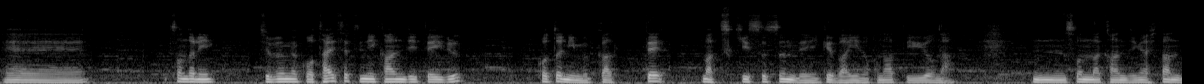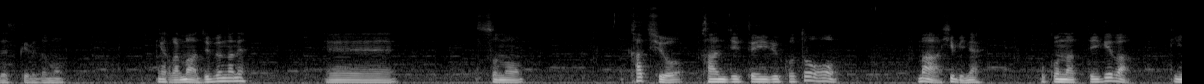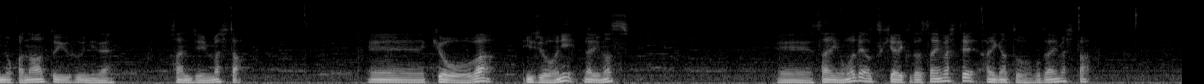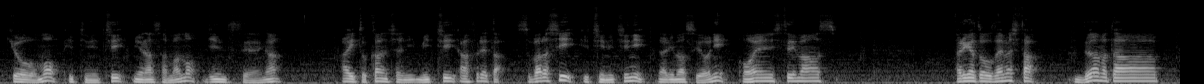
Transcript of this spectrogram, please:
えー、そんなに自分がこう大切に感じていることに向かってまあ、突き進んでいけばいいのかなっていうようなうんそんな感じがしたんですけれども。だからまあ自分がね、えー、その価値を感じていることをまあ日々ね行っていけばいいのかなというふうにね感じました、えー、今日は以上になります、えー、最後までお付き合いくださいましてありがとうございました今日も一日皆様の人生が愛と感謝に満ち溢れた素晴らしい一日になりますように応援しています。ありがとうございました。ではまた。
